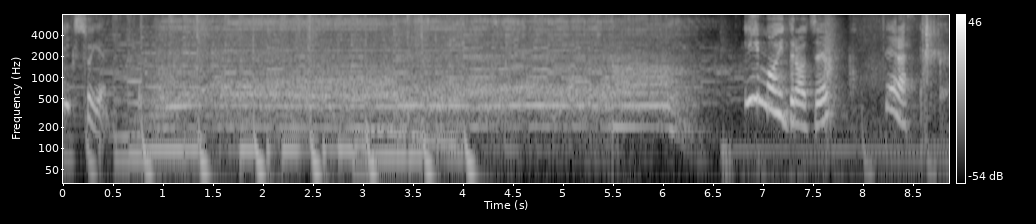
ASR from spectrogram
miksujemy. I moi drodzy, teraz tak.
